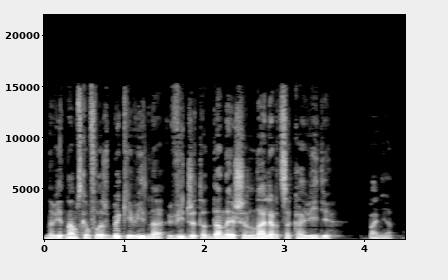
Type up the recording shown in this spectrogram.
На вьетнамском флешбеке видно виджет от Donation Alerts ковиде. Понятно.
